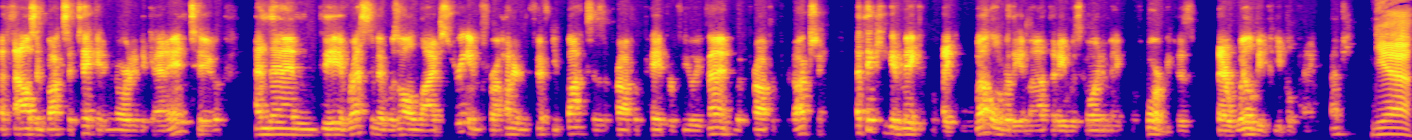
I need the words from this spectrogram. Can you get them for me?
a thousand bucks a ticket in order to get into, and then the rest of it was all live streamed for 150 bucks as a proper pay-per-view event with proper production, I think he could make like well over the amount that he was going to make before because there will be people paying attention. yeah,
